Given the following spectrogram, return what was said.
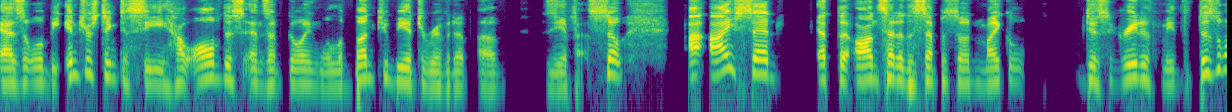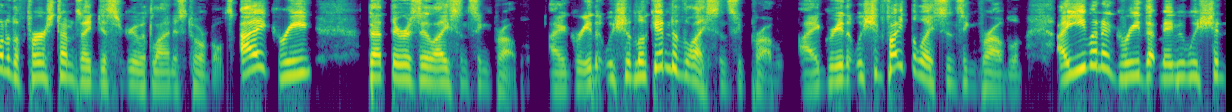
as it will be interesting to see how all of this ends up going. Will Ubuntu be a derivative of ZFS? So I, I said at the onset of this episode, Michael disagreed with me that this is one of the first times I disagree with Linus Torvalds. I agree that there is a licensing problem. I agree that we should look into the licensing problem. I agree that we should fight the licensing problem. I even agree that maybe we should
